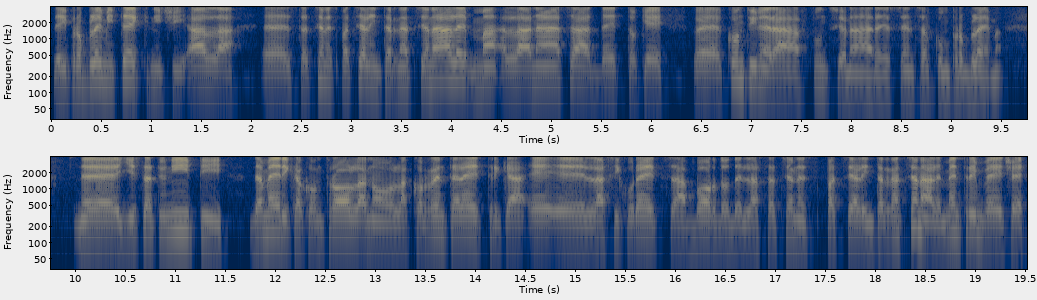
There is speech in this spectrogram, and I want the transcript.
dei problemi tecnici alla eh, Stazione Spaziale Internazionale, ma la NASA ha detto che eh, continuerà a funzionare senza alcun problema. Eh, gli Stati Uniti d'America controllano la corrente elettrica e la sicurezza a bordo della Stazione Spaziale Internazionale, mentre invece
